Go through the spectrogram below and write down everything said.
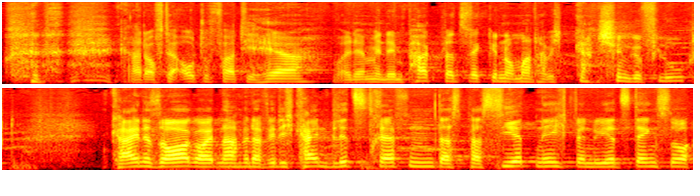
gerade auf der Autofahrt hierher, weil der mir den Parkplatz weggenommen hat, habe ich ganz schön geflucht. Keine Sorge, heute Nachmittag wird dich kein Blitz treffen, das passiert nicht. Wenn du jetzt denkst, so,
